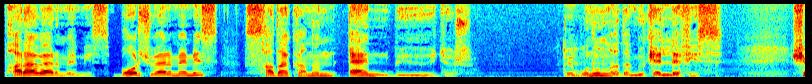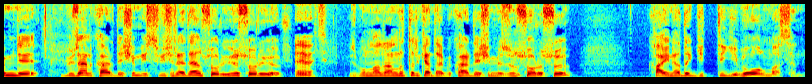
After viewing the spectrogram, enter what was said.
para vermemiz, borç vermemiz sadakanın en büyüğüdür. Ve evet. bununla da mükellefiz. Şimdi güzel kardeşim İsviçre'den soruyu soruyor. Evet. Biz bunları anlatırken tabii kardeşimizin sorusu kaynadı gitti gibi olmasın.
